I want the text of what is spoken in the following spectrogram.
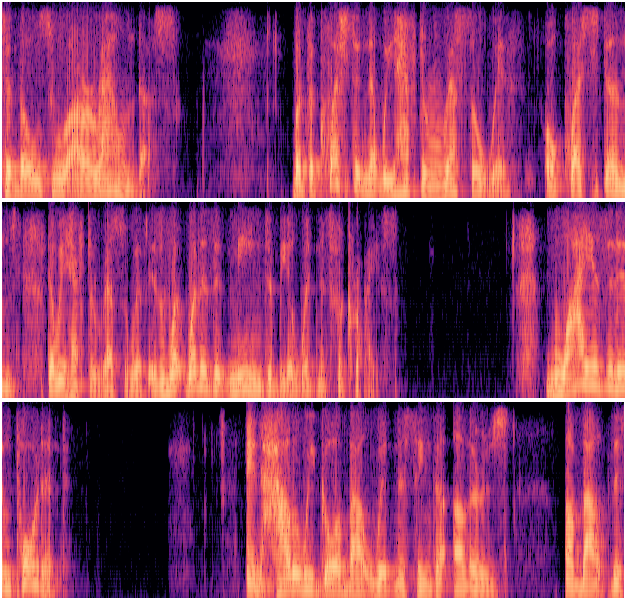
to those who are around us. But the question that we have to wrestle with, or questions that we have to wrestle with, is what, what does it mean to be a witness for Christ? Why is it important? And how do we go about witnessing to others about this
